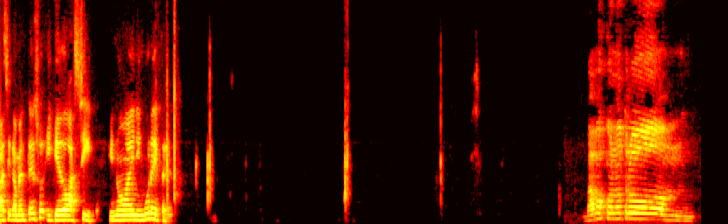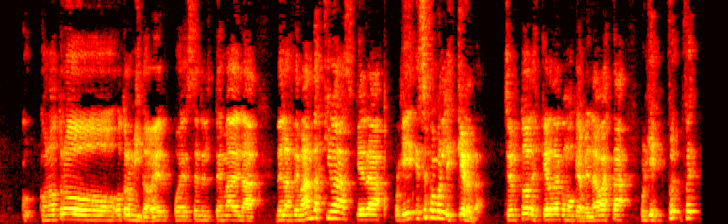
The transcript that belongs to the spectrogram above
Básicamente eso, y quedó así, y no hay ninguna diferencia. Vamos con otro, con otro, otro mito, a ver, puede ser el tema de, la, de las demandas que ibas, que era, porque ese fue por la izquierda, ¿cierto? La izquierda como que apelaba a esta, porque fue, fue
